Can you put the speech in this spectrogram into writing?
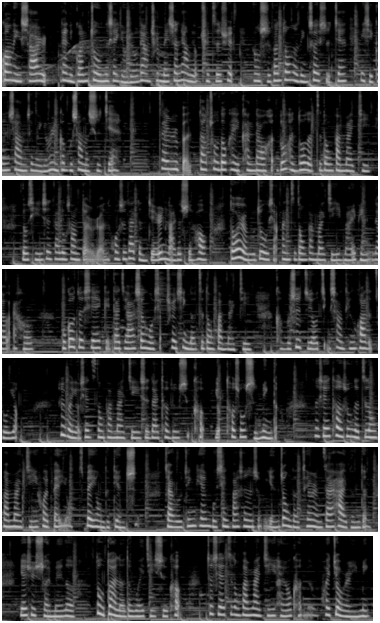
光临鲨鱼，带你关注那些有流量却没声量的有趣资讯。用十分钟的零碎时间，一起跟上这个永远跟不上的世界。在日本，到处都可以看到很多很多的自动贩卖机，尤其是在路上等人或是在等捷运来的时候，都会忍不住想按自动贩卖机买一瓶饮料来喝。不过，这些给大家生活小确幸的自动贩卖机，可不是只有锦上添花的作用。日本有些自动贩卖机是在特殊时刻有特殊使命的，那些特殊的自动贩卖机会备有备用的电池。假如今天不幸发生了什么严重的天然灾害等等，也许水没了、路断了的危急时刻，这些自动贩卖机很有可能会救人一命。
